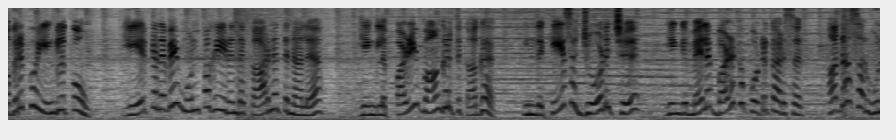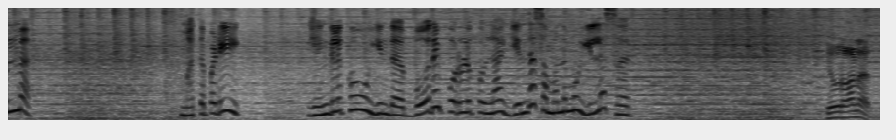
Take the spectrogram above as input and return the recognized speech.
அவருக்கும் எங்களுக்கும் ஏற்கனவே முன்பகை இருந்த காரணத்தினால எங்களை பழி வாங்குறதுக்காக இந்த கேஸ ஜோடிச்சு எங்க மேல வழக்கு போட்டிருக்காரு சார். அதான் சார் உண்மை. மத்தபடி எங்களுக்கும் இந்த போதை பொருளுக்கும்லாம் எந்த சம்பந்தமும் இல்ல சார். யுவர் ஆனர்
